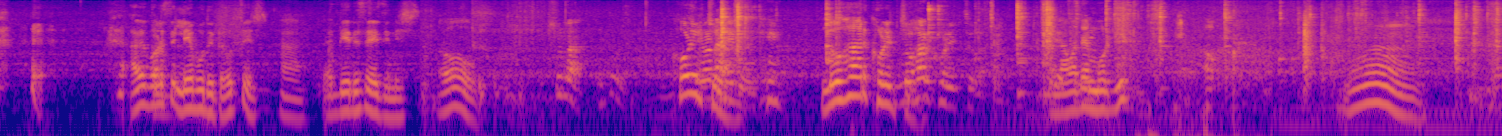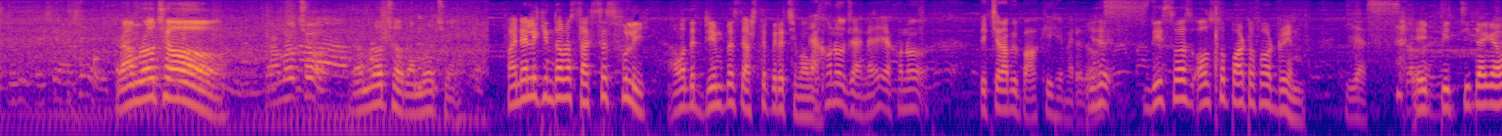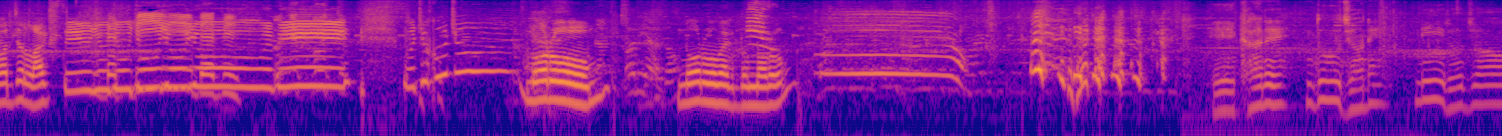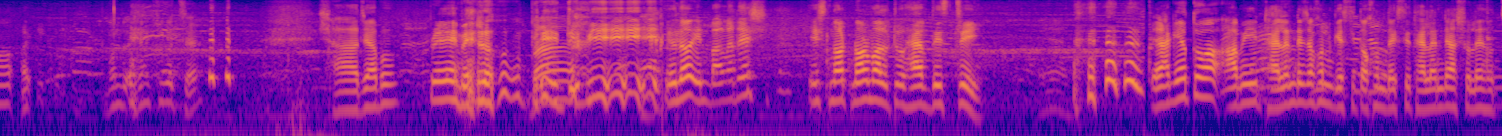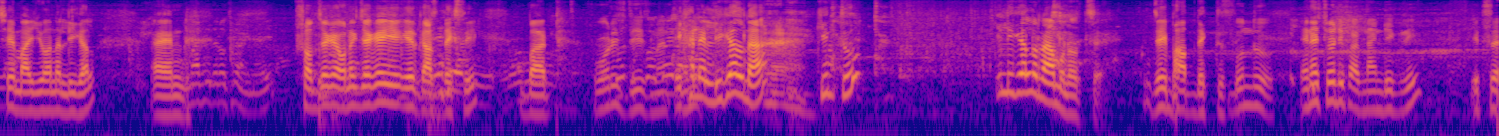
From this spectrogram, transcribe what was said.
আমি বলেছি লেবু দিতে বুঝছিস? হ্যাঁ। দিয়ে দিছে এই জিনিস। ও। খড়ির চুলা লোহার খড়ির চুলা। লোহার খড়ির চুলা। মানে আমাদের মুরগি হুম। রামরছ। আমরা ছ রামরছ রামরছ। ফাইনালি কিন্তু আমরা সাকসেসফুলি আমাদের ড্রিম প্লেসে আসতে পেরেছি মামা। এখনও যায় নাই এখনও পিকচার আবি বাকি হে মেরে this was also part of our dream yes এই পিচ্চিটাকে আমার যা লাগছে। You, you, you, you, you, baby. কুচু, কুচু। নরম। নরম একদম নরম। এখানে দুজনে নিরজন বন্ধু এখানে কি হচ্ছে? সাজাবো প্রেমেরও পৃথিবী। You know in Bangladesh it's not normal to have this tree এর আগে তো আমি থাইল্যান্ডে যখন গেছি তখন দেখছি থাইল্যান্ডে আসলে হচ্ছে মারিওয়ানা লিগাল অ্যান্ড সব জায়গায় অনেক জায়গায় এর গাছ দেখছি। বাট দিস এখানে লিগাল না কিন্তু ইলিগালও না মনে হচ্ছে যেই ভাব দেখতেছি। বন্ধু N A twenty five nine degree it's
